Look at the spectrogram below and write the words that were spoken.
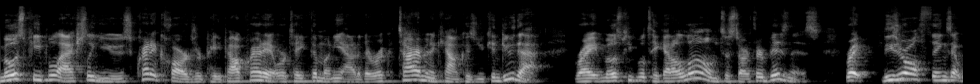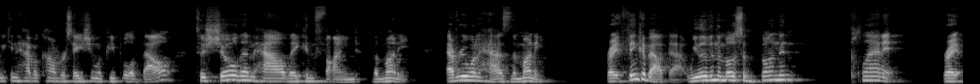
Most people actually use credit cards or PayPal credit or take the money out of their retirement account because you can do that, right? Most people take out a loan to start their business, right? These are all things that we can have a conversation with people about to show them how they can find the money. Everyone has the money, right? Think about that. We live in the most abundant planet, right?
